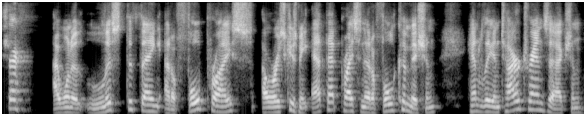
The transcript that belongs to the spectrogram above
Sure. I want to list the thing at a full price, or excuse me, at that price and at a full commission, handle the entire transaction.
